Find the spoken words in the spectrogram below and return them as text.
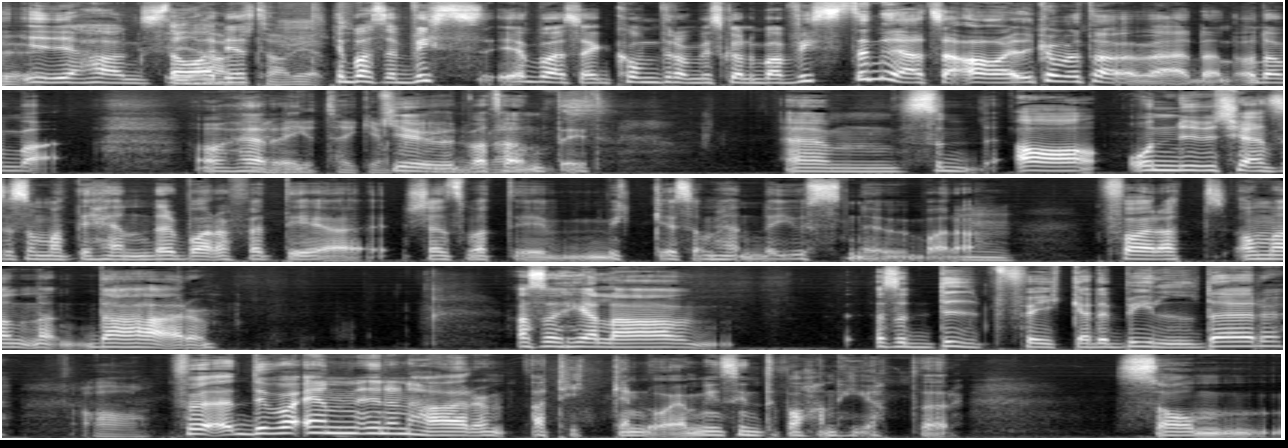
du i i högstadiet. högstadiet? Jag bara, så, här, viss, jag bara så kom till dem i skolan och bara visste ni att så, AI kommer ta över världen? Och de bara, åh herregud vad töntigt. Ehm, så ja, och nu känns det som att det händer bara för att det känns som att det är mycket som händer just nu bara. Mm. För att om man, det här, alltså hela, alltså deepfakeade bilder. Ja, För det var en i den här artikeln då, jag minns inte vad han heter, som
